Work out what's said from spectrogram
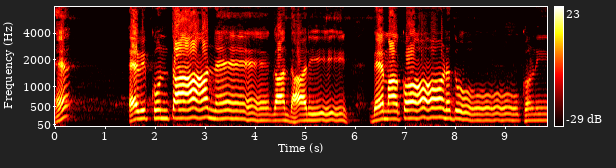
હે? એવી કુંતાને ગાંધારી, બેમાં કોણ દુખણી?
